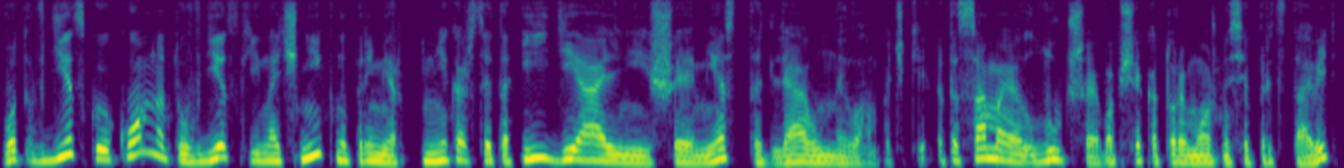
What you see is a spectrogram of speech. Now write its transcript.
Вот в детскую комнату, в детский ночник, например, мне кажется, это идеальнейшее место для умной лампочки. Это самое лучшее вообще, которое можно себе представить.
